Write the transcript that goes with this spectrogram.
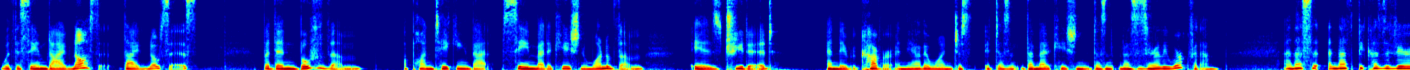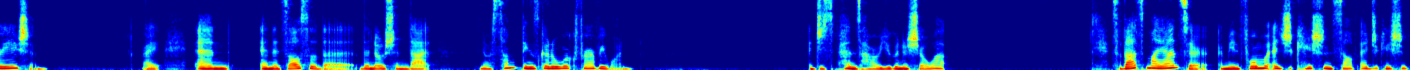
with the same diagnosis. But then both of them, upon taking that same medication, one of them is treated and they recover and the other one just it doesn't the medication doesn't necessarily work for them. And that's and that's because of variation right? And and it's also the the notion that you know something's going to work for everyone. It just depends how are you going to show up. So that's my answer. I mean, formal education, self education,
